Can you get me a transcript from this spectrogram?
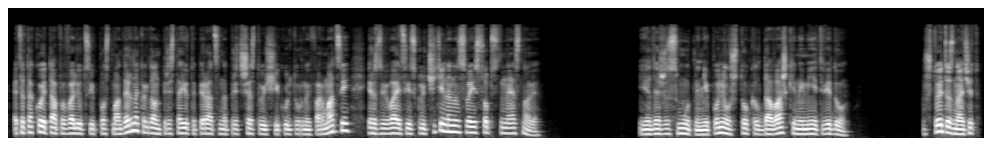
– это такой этап эволюции постмодерна, когда он перестает опираться на предшествующие культурные формации и развивается исключительно на своей собственной основе. Я даже смутно не понял, что Колдовашкин имеет в виду. Что это значит?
